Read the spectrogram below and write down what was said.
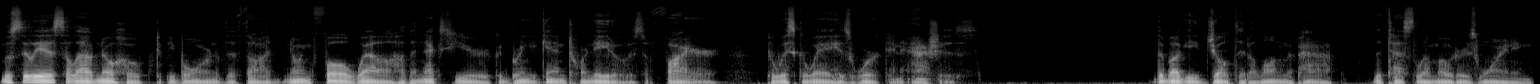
Lucilius allowed no hope to be born of the thought, knowing full well how the next year could bring again tornadoes of fire to whisk away his work in ashes. The buggy jolted along the path, the Tesla motors whining.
